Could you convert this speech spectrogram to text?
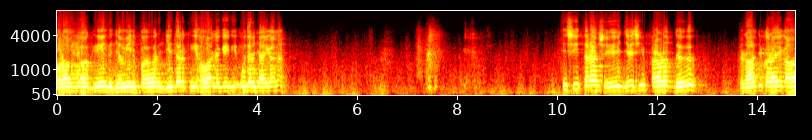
पड़ा हुआ गेंद ज़मीन पर, जिधर की हवा लगेगी, उधर जाएगा ना। इसी तरह से जैसी प्रारब्ध राज कराएगा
